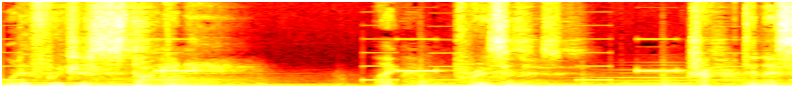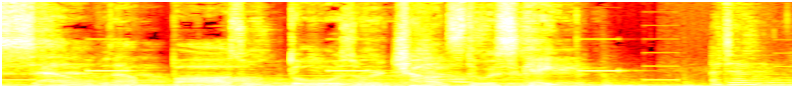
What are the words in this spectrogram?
What if we're just stuck in here? Like prisoners? Trapped in a cell without bars or doors or a chance to escape? I don't.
